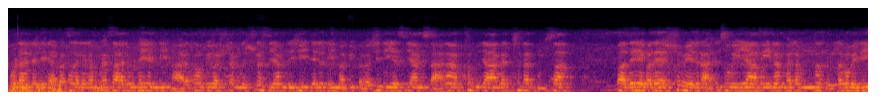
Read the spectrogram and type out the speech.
കൂടാനതിരഭസകലംഭസാലൂഢയന്തി ഭാരതമപി വർഷം ദക്ഷിണസ്യാം ദിശി ജലധിമപി പ്രവശിതീയസ്യാം സ്ഥാനാർത്ഥം ജാഗച്ഛത പുംസ. പദേ പദേ അശ്വമേത രാജസൂയാദീനം ഫലം ന ദുർലഭമിതി.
